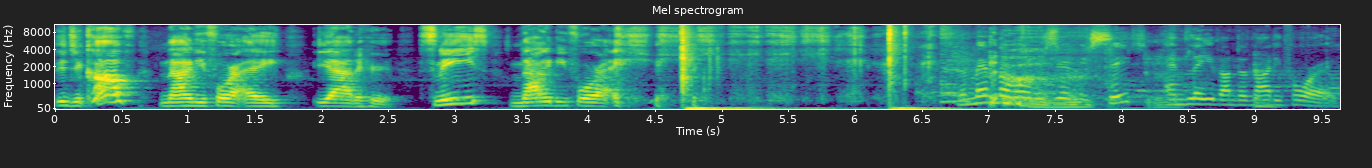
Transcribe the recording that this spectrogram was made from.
Did you cough? 94A. You out of here. Sneeze? 94A. The member will resume his seat and leave under 94A.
